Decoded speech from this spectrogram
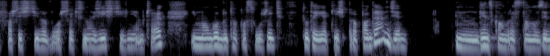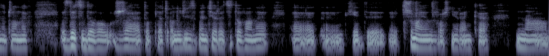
faszyści we Włoszech czy naziści w Niemczech, i mogłoby to posłużyć tutaj jakiejś propagandzie. Mm, więc Kongres Stanów Zjednoczonych zdecydował, że to Pledge Allegiance będzie recytowane, e, e, kiedy trzymając właśnie rękę na,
